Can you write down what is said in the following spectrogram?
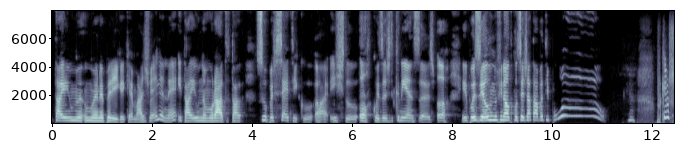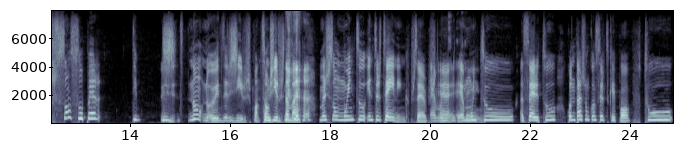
está aí uma, uma rapariga que é mais velha, né? E está aí o namorado, está super cético, ah, isto, uh, coisas de crianças, uh. e depois ele no final do concerto já estava tipo, uau! Porque eles são super não, não, eu ia dizer giros, Pronto, são giros também, mas são muito entertaining, percebes? É muito, é, é muito a sério, tu, quando estás num concerto de K-pop, tu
